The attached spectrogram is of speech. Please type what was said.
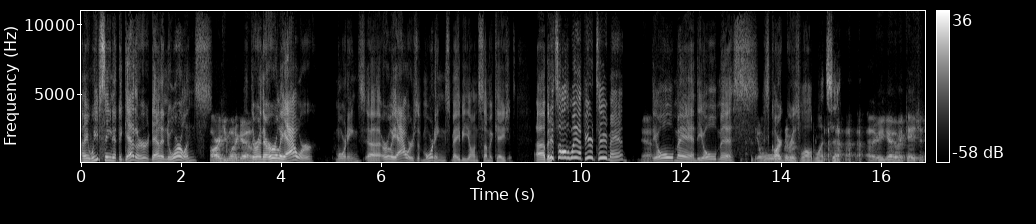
I mean, we've seen it together down in New Orleans. Far as you want to go during the early hour mornings, uh, early hours of mornings, maybe on some occasions. Uh, but it's all the way up here too, man. Yeah. The old man, the old miss, the old as Clark river. Griswold once said. there you go, vacation.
